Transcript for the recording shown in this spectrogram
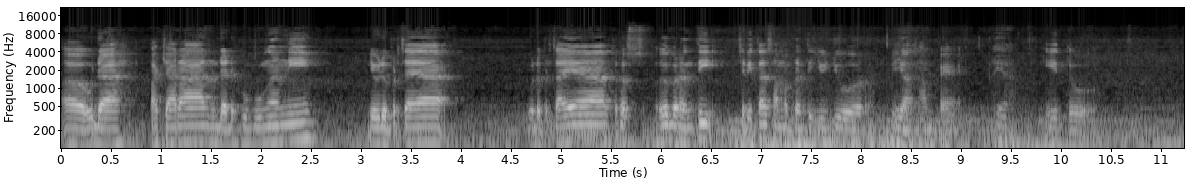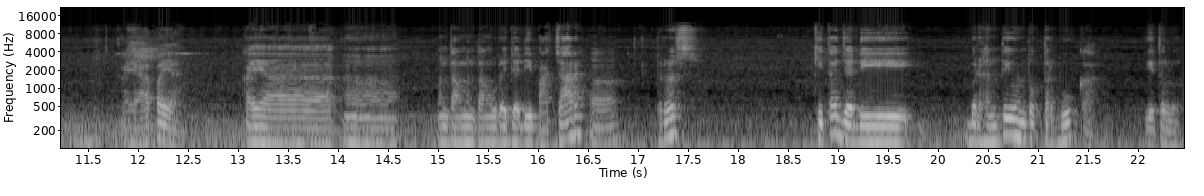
eh, udah pacaran udah ada hubungan nih dia udah percaya udah percaya terus lo berhenti cerita sama berhenti jujur jangan sampai iya. gitu. Kayak apa ya kayak eh, mentang-mentang udah jadi pacar Eh, terus kita jadi berhenti untuk terbuka gitu loh.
